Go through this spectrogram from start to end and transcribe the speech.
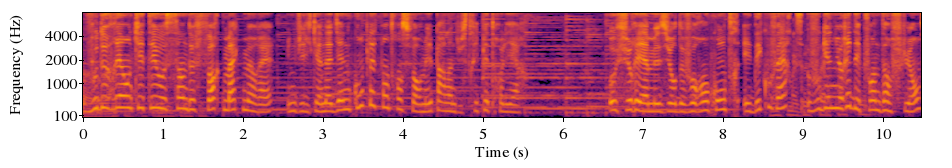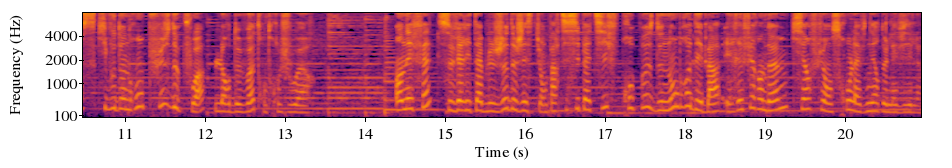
Vous devrez enquêter au sein de Fort McMurray, une ville canadienne complètement transformée par l'industrie pétrolière. Au fur et à mesure de vos rencontres et découvertes, vous gagnerez des points d'influence qui vous donneront plus de poids lors de votes entre joueurs. En effet, ce véritable jeu de gestion participatif propose de nombreux débats et référendums qui influenceront l'avenir de la ville.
